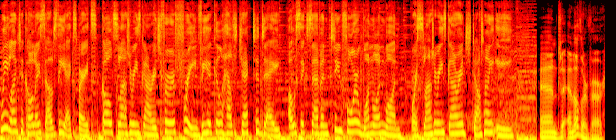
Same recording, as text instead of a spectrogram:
we like to call ourselves the experts. Call Slattery's Garage for a free vehicle health check today. 067 24111 or slatterysgarage.ie. And another of our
